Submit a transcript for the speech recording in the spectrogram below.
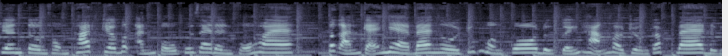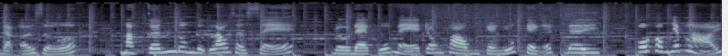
trên tường phòng khách treo bức ảnh cũ của gia đình phổ hoa Bức ảnh cả nhà ba người chúc mừng cô được tuyển thẳng vào trường cấp 3 được đặt ở giữa Mặt kính luôn được lau sạch sẽ Đồ đạc của mẹ trong phòng càng lúc càng ít đi Cô không dám hỏi,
